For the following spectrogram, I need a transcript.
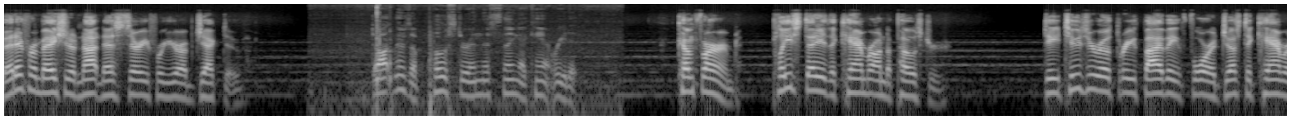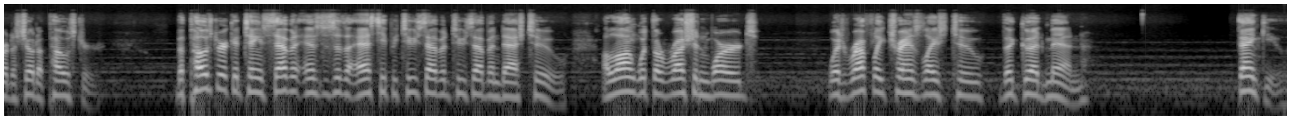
That information is not necessary for your objective. Doc, there's a poster in this thing. I can't read it. Confirmed. Please steady the camera on the poster. D-203584 adjusts the camera to show the poster. The poster contains seven instances of SCP-2727-2, along with the Russian words, which roughly translates to the Good Men. Thank you.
